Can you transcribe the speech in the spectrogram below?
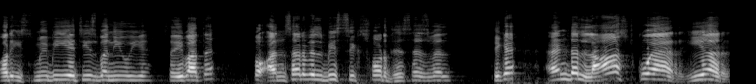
और इसमें भी ये चीज़ बनी हुई है। सही बात है? तो answer will be six for this as well ठीक है? And the last square here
